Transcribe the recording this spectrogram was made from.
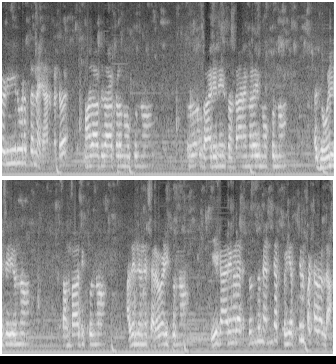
വഴിയിലൂടെ തന്നെ ഞാൻ എന്റെ മാതാപിതാക്കളെ നോക്കുന്നു ഭാര്യനെയും സന്താനങ്ങളെയും നോക്കുന്നു ജോലി ചെയ്യുന്നു സമ്പാദിക്കുന്നു അതിൽ നിന്ന് ചെലവഴിക്കുന്നു ഈ കാര്യങ്ങൾ ഇതൊന്നും എന്റെ പ്രിയത്തിൽപ്പെട്ടതല്ല.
